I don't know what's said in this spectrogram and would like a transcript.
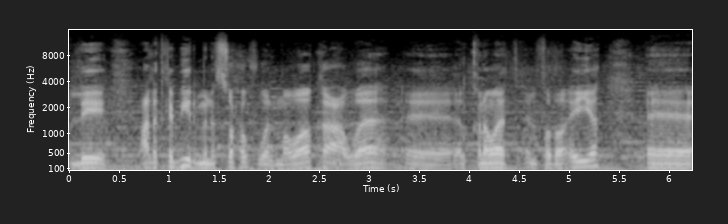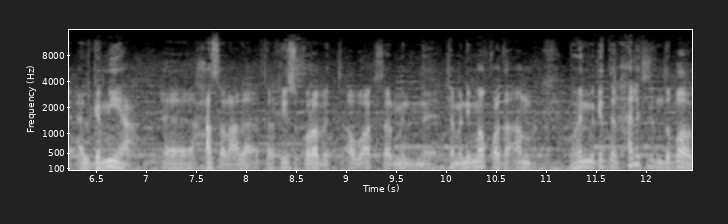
لعدد كبير من الصحف والمواقع والقنوات الفضائية. آه، الجميع آه، حصل على ترخيص قرابة أو أكثر من 80 موقع. ده أمر مهم جدا. حالة الانضباط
